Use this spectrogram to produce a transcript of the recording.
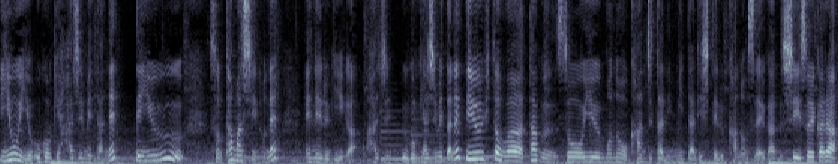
いよいよ動き始めたねっていうその魂のねエネルギーがはじ動き始めたねっていう人は多分そういうものを感じたり見たりしてる可能性があるしそれから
